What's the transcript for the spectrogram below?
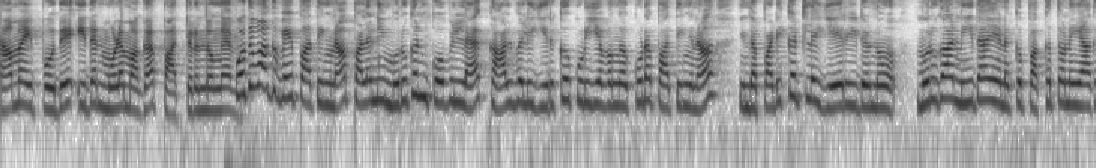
நாம இப்போது இதன் மூலமாக பார்த்துருந்தோங்க. பொதுவாகவே பாத்தீங்கன்னா பழனி முருகன் கோவில்ல கால்வழி இருக்கக்கூடியவங்க கூட பாத்தீங்கன்னா இந்த படிக்கட்டில் ஏறிடணும். முருகா நீ தான் எனக்கு பக்கத்துணையாக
